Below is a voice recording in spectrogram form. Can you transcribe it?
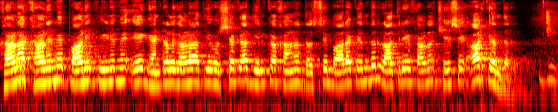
खाना खाने में पानी पीने में एक घंटा लगाना अति आवश्यक है। दिन का खाना 10 से 12 के अंदर रात्रि का खाना छः से आठ के अंदर। जी।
